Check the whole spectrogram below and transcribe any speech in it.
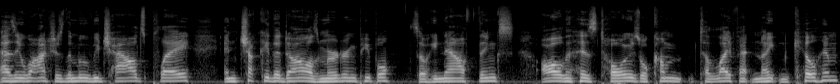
as he watches the movie Child's Play and Chucky the doll is murdering people, so he now thinks all his toys will come to life at night and kill him.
